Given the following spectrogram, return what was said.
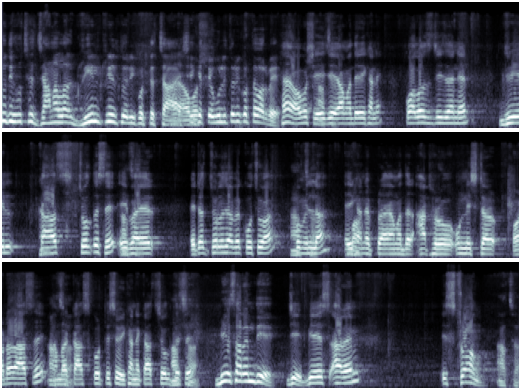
যদি হচ্ছে জানালার গ্রিল ট্রিল তৈরি করতে চায় হ্যাঁ, সেক্ষেত্রে এগুলি তৈরি করতে পারবে? হ্যাঁ অবশ্যই। এই যে আচ্ছা। আমাদের এখানে কলস ডিজাইনের গ্রিল কাজ চলতেছে। এই আচ্ছা। ভাইয়ের এটা চলে যাবে কচুয়া কুমিল্লা। এইখানে প্রায় আমাদের আঠারো উনিশটার অর্ডার আছে। আমরা আচ্ছা। কাজ করতেছি ওইখানে কাজ চলতেছে। আচ্ছা। বিএসআরএম দিয়ে? জি বিএসআরএম স্ট্রং। আচ্ছা।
